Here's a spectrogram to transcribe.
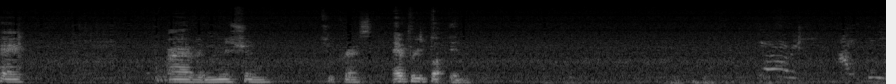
Okay. I have a mission to press every button. Gary, I see you.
